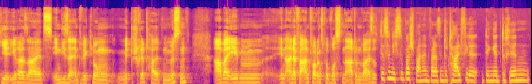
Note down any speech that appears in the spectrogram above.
hier ihrerseits in dieser Entwicklung mit Schritt halten müssen, aber eben in einer verantwortungsbewussten Art und Weise. Das finde ich super spannend, weil da sind total viele Dinge drin,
